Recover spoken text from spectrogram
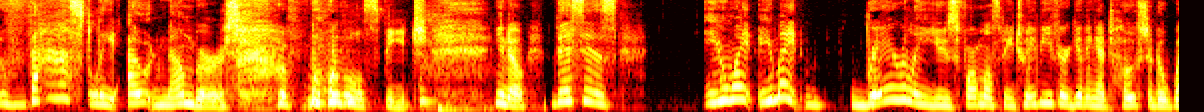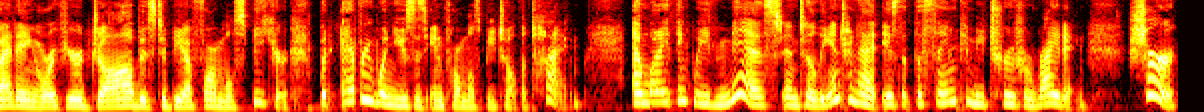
vastly outnumbers formal mm-hmm. speech. You know, this is you might you might rarely use formal speech maybe if you're giving a toast at a wedding or if your job is to be a formal speaker but everyone uses informal speech all the time. And what i think we've missed until the internet is that the same can be true for writing. Sure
